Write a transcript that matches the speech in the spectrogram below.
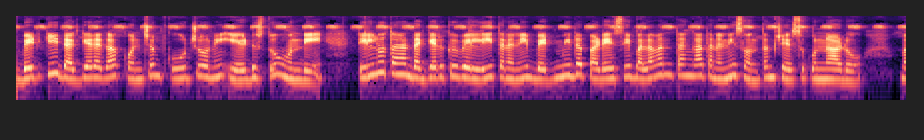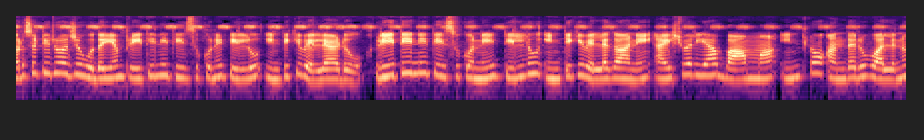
బెడ్కి దగ్గరగా కొంచెం కూర్చొని ఏడుస్తూ ఉంది. టిల్లు తన దగ్గరకు వెళ్ళి తనని బెడ్ మీద పడేసి బలవంతంగా తనని సొంతం చేసుకున్నాడు. మరుసటి రోజు ఉదయం ప్రీతిని తీసుకుని టిల్లు ఇంటికి వెళ్ళాడు. ప్రీతిని తీసుకుని టిల్లు ఇంటికి ఇంటికి వెళ్ళగానే ఐశ్వర్య బామ్మ ఇంట్లో అందరూ వాళ్ళను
